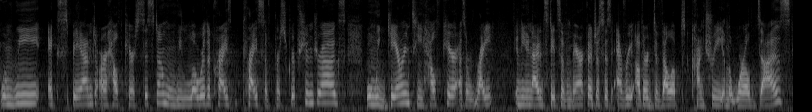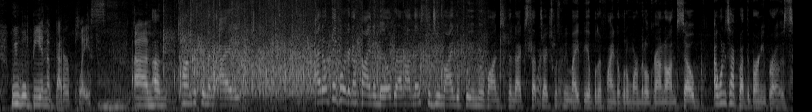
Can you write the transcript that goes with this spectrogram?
when we expand our healthcare system, when we lower the price of prescription drugs, when we guarantee healthcare as a right in the United States of America, just as every other developed country in the world does, we will be in a better place. Mm -hmm. um, um, Congresswoman, I, I don't think we're going to find a middle ground on this. Do you mind if we move on to the next subject, which we might be able to find a little more middle ground on? So I want to talk about the Bernie Bros.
